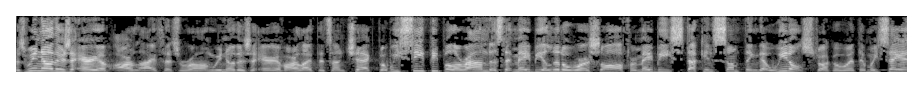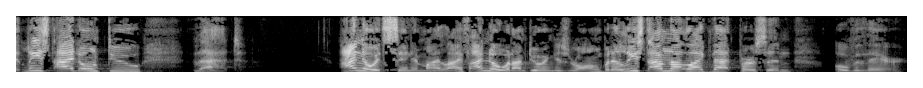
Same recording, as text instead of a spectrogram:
Because we know there's an area of our life that's wrong. We know there's an area of our life that's unchecked. But we see people around us that may be a little worse off or maybe stuck in something that we don't struggle with. And we say, at least I don't do that. I know it's sin in my life. I know what I'm doing is wrong, but at least I'm not like that person over there.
